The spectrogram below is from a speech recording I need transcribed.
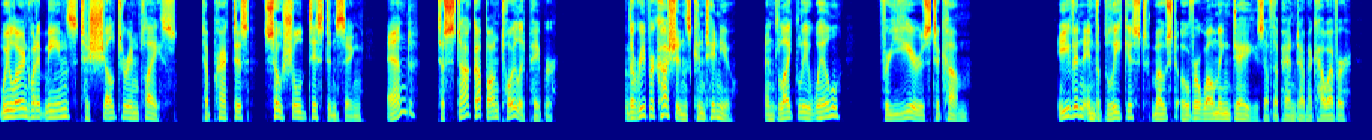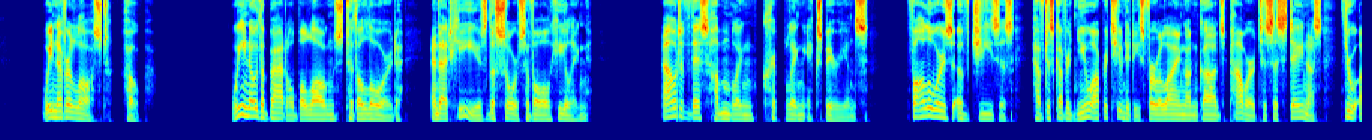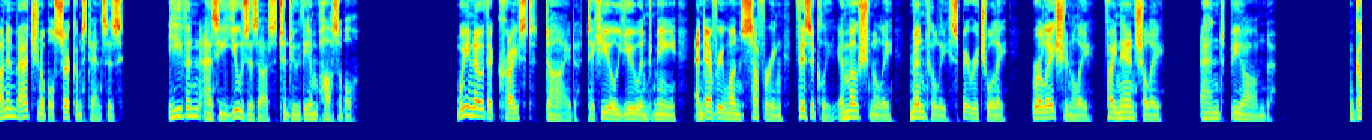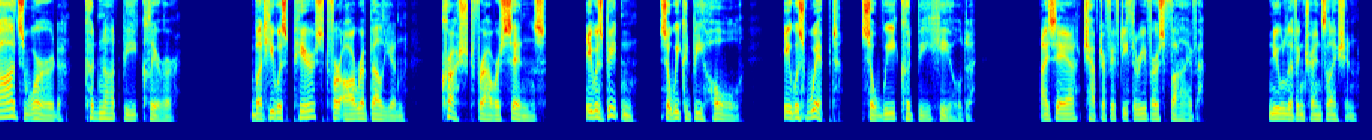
We learned what it means to shelter in place, to practice social distancing, and to stock up on toilet paper. The repercussions continue, and likely will, for years to come. Even in the bleakest, most overwhelming days of the pandemic, however, we never lost hope. We know the battle belongs to the Lord, and that He is the source of all healing. Out of this humbling, crippling experience, followers of Jesus have discovered new opportunities for relying on God's power to sustain us through unimaginable circumstances, even as He uses us to do the impossible. We know that Christ died to heal you and me and everyone suffering physically, emotionally, mentally, spiritually, relationally, financially, and beyond. God's word could not be clearer. But he was pierced for our rebellion, crushed for our sins. He was beaten so we could be whole. He was whipped so we could be healed. Isaiah chapter 53 verse 5. New Living Translation.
